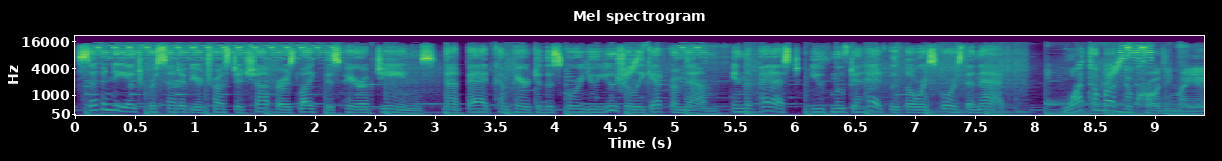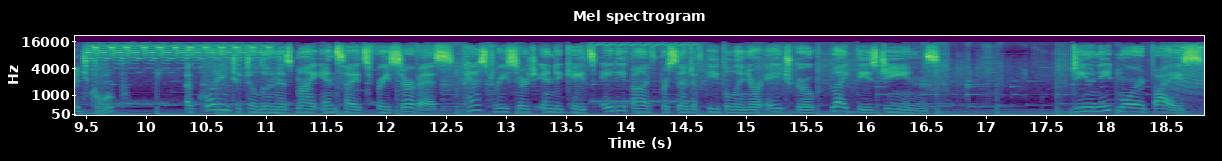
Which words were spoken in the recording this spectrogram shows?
78% of your trusted shoppers like this pair of jeans. Not bad compared to the score you usually get from them. In the past, you've moved ahead with lower scores than that. What about the crowd in my age group? According to Toluna's My Insights free service, past research indicates 85% of people in your age group like these jeans. Do you need more advice?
